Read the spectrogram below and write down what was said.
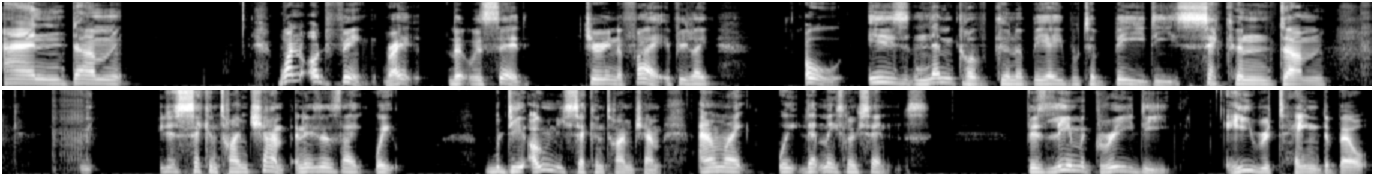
And um, one odd thing, right, that was said during the fight, if you like, oh, is Nemkov gonna be able to be the second um the second time champ? And it's just like, wait, the only second time champ. And I'm like, wait, that makes no sense. Because Liam McGeary, he retained the belt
